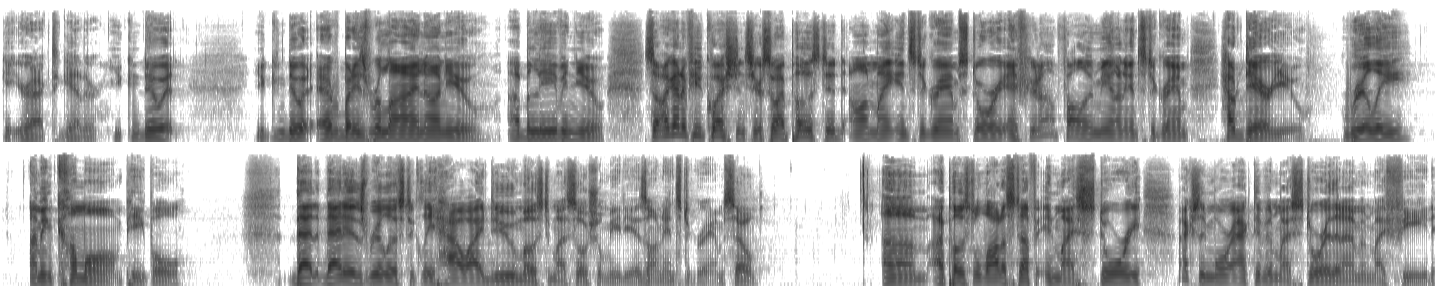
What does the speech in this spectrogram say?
get your act together. You can do it. You can do it. Everybody's relying on you. I believe in you. So I got a few questions here. So I posted on my Instagram story. If you're not following me on Instagram, how dare you? Really? I mean, come on, people. That that is realistically how I do most of my social media is on Instagram. So um, I post a lot of stuff in my story. I'm actually more active in my story than I'm in my feed.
